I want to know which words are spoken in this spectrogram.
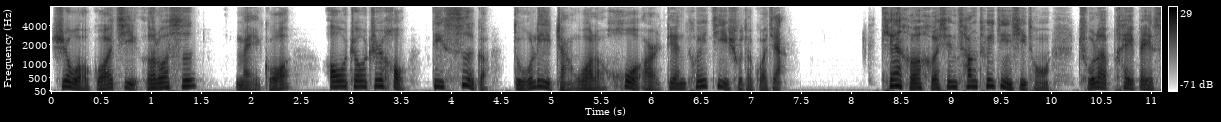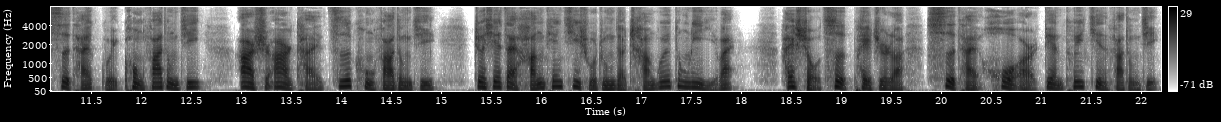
是我国继俄罗斯、美国、欧洲之后第四个独立掌握了霍尔电推技术的国家。天河核心舱推进系统除了配备四台轨控发动机、二十二台资控发动机这些在航天技术中的常规动力以外，还首次配置了四台霍尔电推进发动机。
